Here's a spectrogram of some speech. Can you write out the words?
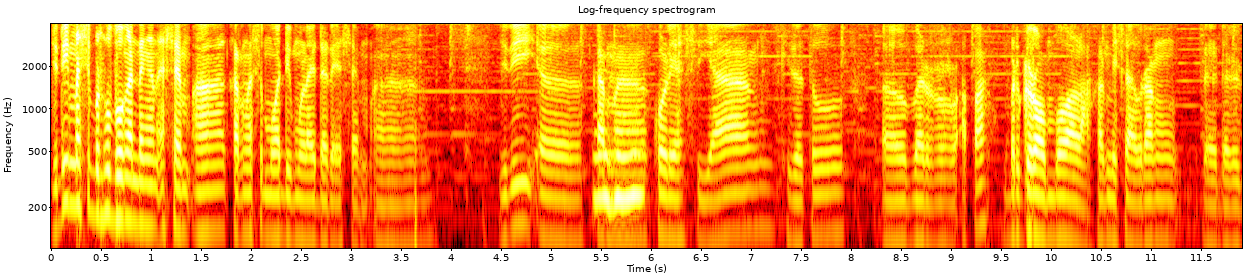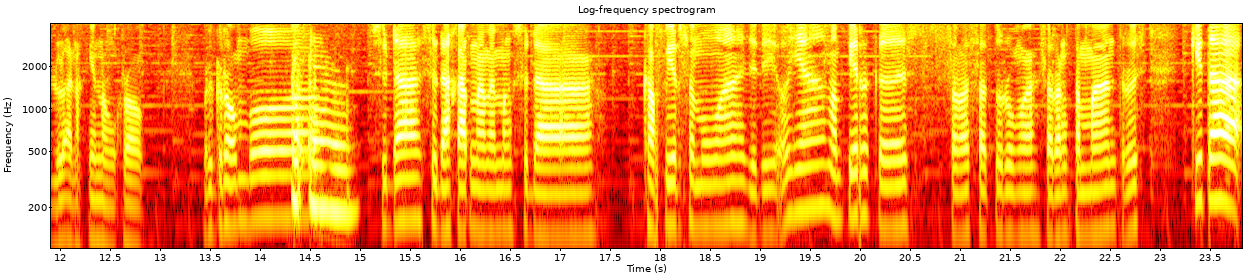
Jadi masih berhubungan dengan SMA karena semua dimulai dari SMA. Jadi eh, karena kuliah siang kita tuh eh, ber apa bergerombol lah kan bisa orang dari, dari dulu anaknya nongkrong bergerombol sudah sudah karena memang sudah kafir semua. Jadi oh ya mampir ke salah satu rumah seorang teman. Terus kita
